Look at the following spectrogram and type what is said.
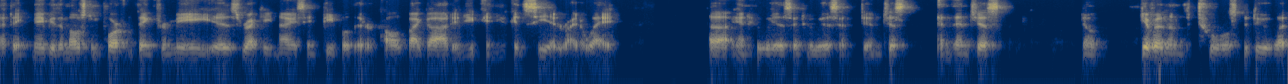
I think maybe the most important thing for me is recognizing people that are called by God, and you can you can see it right away, uh, and who is and who isn't, and just and then just you know giving them the tools to do what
